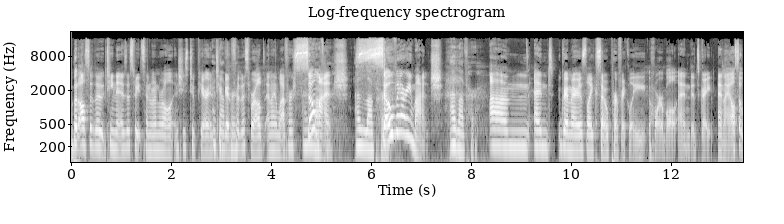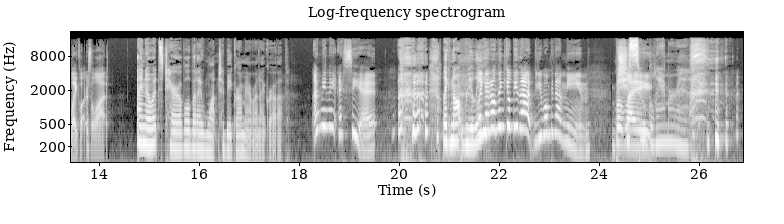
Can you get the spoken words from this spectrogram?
but also, though, Tina is a sweet cinnamon roll and she's too pure and I too good her. for this world, and I love her so love her. much. I love her. so very much. I love her. Um, and Grandmère is like so perfectly horrible, and it's great. And I also like Lars a lot. I know it's terrible, but I want to be Grandmère when I grow up. I mean, I, I see it. Like, not really. Like I don't think you'll be that you won't be that mean. But She's like so glamorous.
